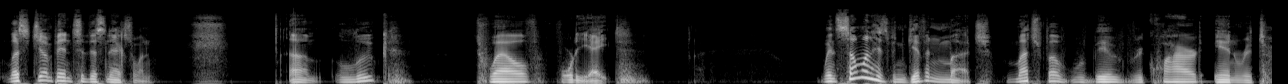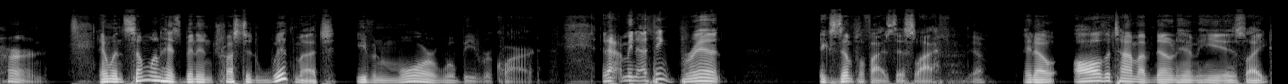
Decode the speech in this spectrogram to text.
let's jump into this next one. Um, Luke twelve forty eight. When someone has been given much, much will be required in return. And when someone has been entrusted with much, even more will be required. And I mean, I think Brent exemplifies this life. Yeah. You know, all the time I've known him, he is like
